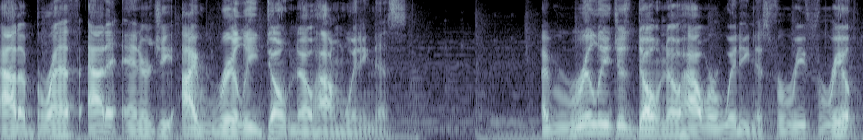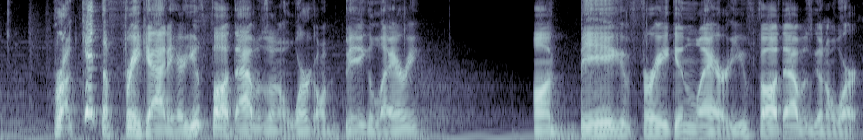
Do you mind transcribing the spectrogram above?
out of breath, out of energy. I really don't know how I'm winning this. I really just don't know how we're winning this. For real, for real. Bro, get the freak out of here. You thought that was to work on Big Larry? On big freaking Larry. You thought that was gonna work.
